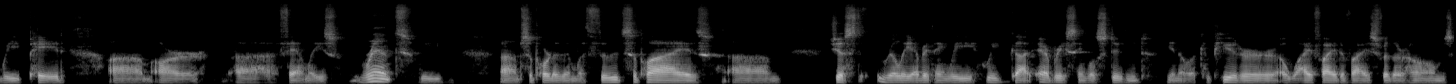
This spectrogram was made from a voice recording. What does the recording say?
We paid um, our uh, families rent. We um, supported them with food supplies. Um, just really everything. We we got every single student, you know, a computer, a Wi-Fi device for their homes.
